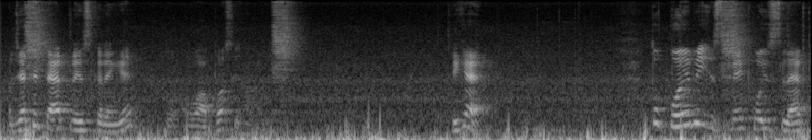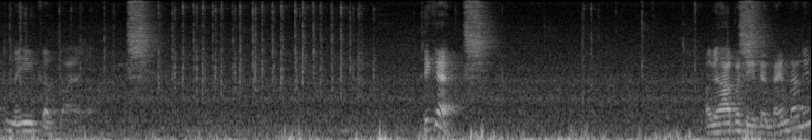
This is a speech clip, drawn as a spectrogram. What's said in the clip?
और जैसे टैब प्रेस करेंगे तो वापस यहाँ आ ठीक है? तो कोई भी इसमें कोई सिलेक्ट नहीं कर पाएगा। ठीक है? अब यहाँ पे डेट एंड टाइम डालिए।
